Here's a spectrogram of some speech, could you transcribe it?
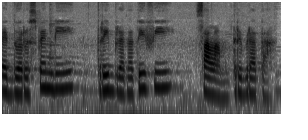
Edward Ruspendi, Tribrata TV, salam Tribrata.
